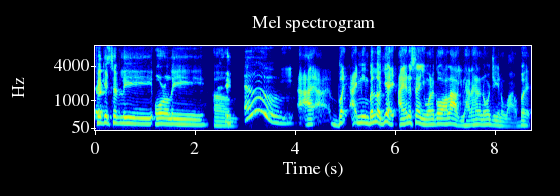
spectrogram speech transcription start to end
figuratively, orally. Um, oh. I, I, but I mean, but look, yeah, I understand you want to go all out. You haven't had an orgy in a while, but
